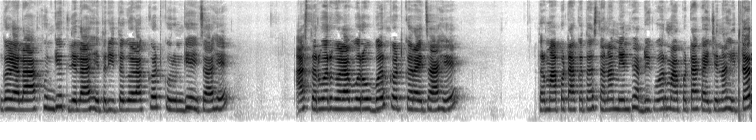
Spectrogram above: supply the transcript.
गळ्याला आखून घेतलेला आहे. तर इथं गळा कट करून घ्यायचा आहे. आस्तरवर गळा बरोबर कट करायचा आहे. तर माप टाकत असताना मेन फॅब्रिकवर माप टाकायचे नाही तर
